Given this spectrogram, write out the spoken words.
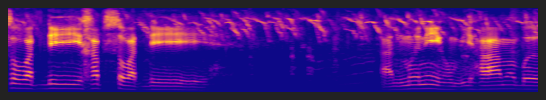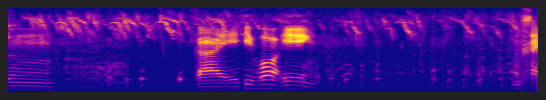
สวัสดีครับสวัสดี อันมือนี่ผมอีฮามาเบิงไก่ที่พ่อเอง มันไข่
